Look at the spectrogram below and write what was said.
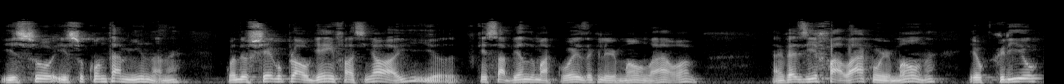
isso isso contamina, né? Quando eu chego para alguém e falo assim, ó, oh, eu fiquei sabendo uma coisa daquele irmão lá, ó, ao invés de ir falar com o irmão, né, eu crio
